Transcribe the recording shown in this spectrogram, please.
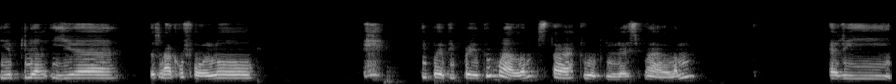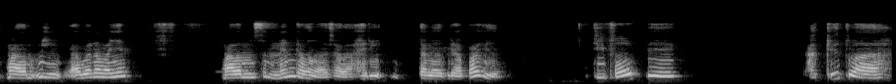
Dia bilang iya. Terus aku follow. Eh tiba-tiba itu malam setengah 12 malam hari malam ming apa namanya? Malam Senin kalau nggak salah hari tanggal berapa gitu. Di fallback. Kaget lah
